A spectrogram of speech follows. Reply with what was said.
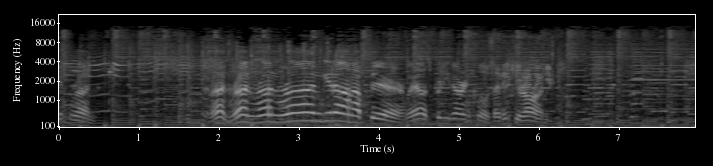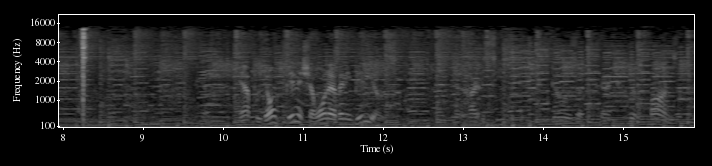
Hit and run. Run, run, run, run. Get on up there. Well, it's pretty darn close. I think you're on. Yeah, if we don't finish, I won't have any videos. Hard to see those up there.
